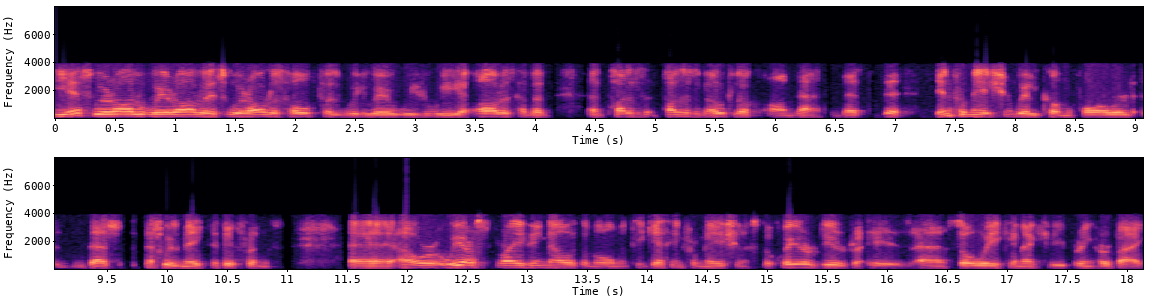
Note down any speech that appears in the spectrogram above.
Yes, we're all we're always we're always hopeful. We we we always have a, a positive, positive outlook on that. That the information will come forward that that will make the difference. Uh, our we are striving now at the moment to get information as to where Deirdre is, uh, so we can actually bring her back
